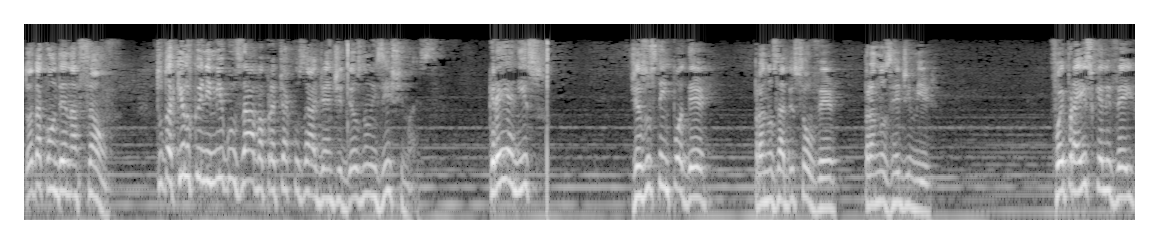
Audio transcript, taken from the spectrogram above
toda a condenação, tudo aquilo que o inimigo usava para te acusar diante de Deus não existe mais. Creia nisso. Jesus tem poder para nos absolver, para nos redimir. Foi para isso que ele veio.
